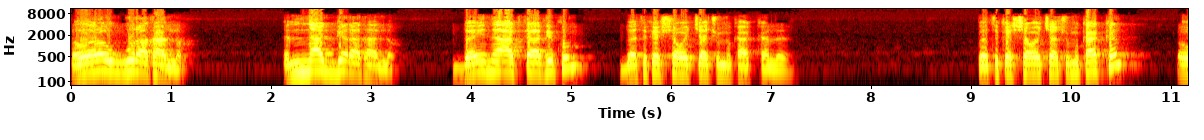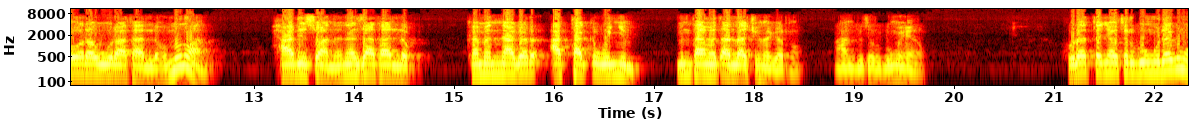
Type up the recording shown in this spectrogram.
ወረውራታለሁ እናገራታለሁ በይነ አክታፊኩም በትከሻዎቻችሁ መካከል። በትከሻዎቻችሁ መካከል ወረውራታለሁ ምንዋን ሐዲሷን እነዛታለሁ። ከመናገር አታቅውኝም ምን ታመጣላችሁ ነገር ነው? አንዱ ትርጉሙ ይሄ ነው። ሁለተኛው ትርጉሙ ደግሞ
